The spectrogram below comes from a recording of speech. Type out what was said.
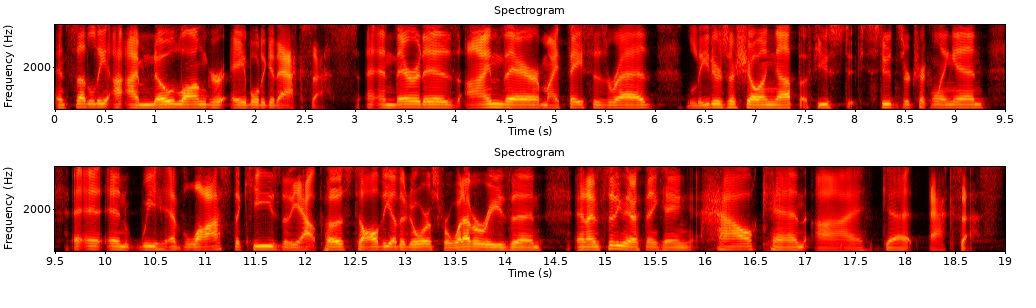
and suddenly I'm no longer able to get access. And there it is. I'm there. My face is red. Leaders are showing up. A few stu- students are trickling in. And, and, we have lost the keys to the outpost to all the other doors for whatever reason. And I'm sitting there thinking, how can I get access?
